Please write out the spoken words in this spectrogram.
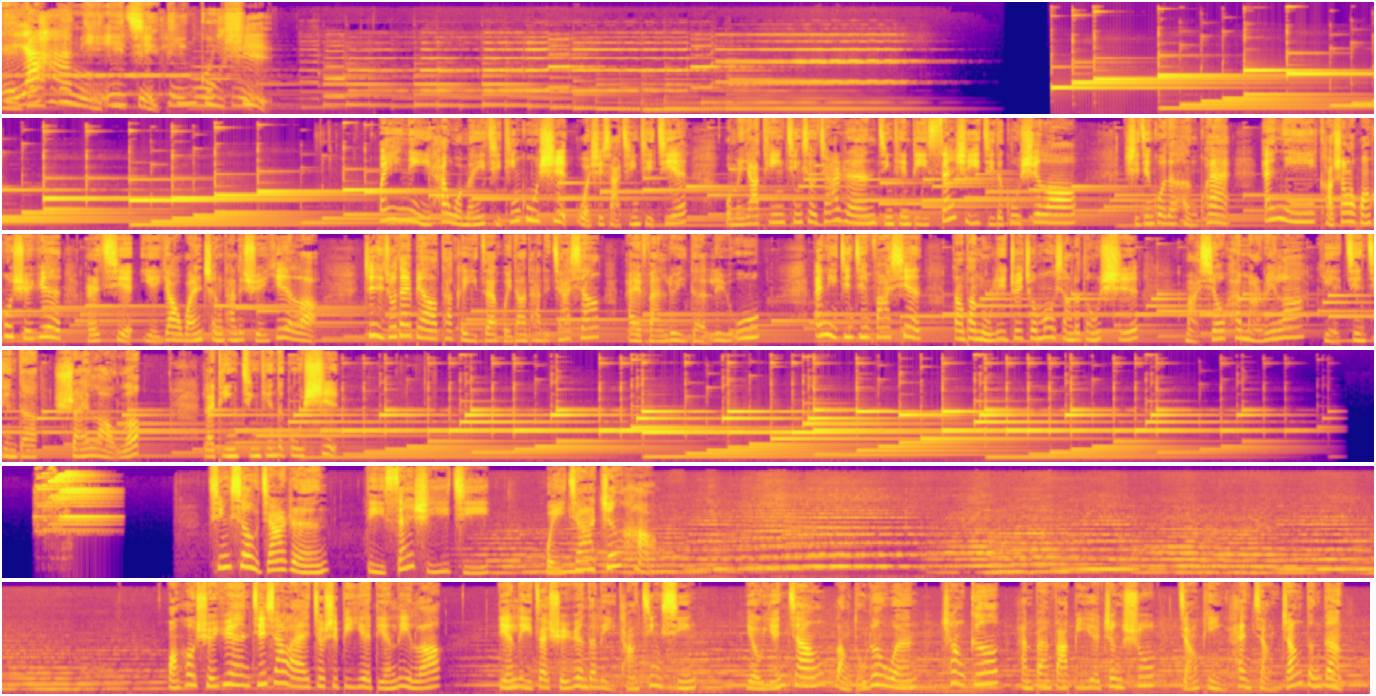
也要和你一起听故事。欢迎你和我们一起听故事，我是小青姐姐。我们要听《清秀佳人》今天第三十一集的故事喽。时间过得很快，安妮考上了皇后学院，而且也要完成他的学业了。这也就代表他可以再回到他的家乡艾凡绿的绿屋。安妮渐渐发现，当他努力追求梦想的同时，马修和马瑞拉也渐渐的衰老了。来听今天的故事。清秀佳人第三十一集，回家真好。皇后学院接下来就是毕业典礼了。典礼在学院的礼堂进行，有演讲、朗读论文、唱歌和颁发毕业证书、奖品和奖章等等。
